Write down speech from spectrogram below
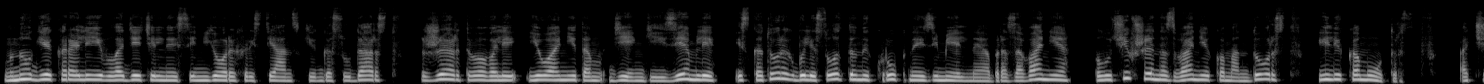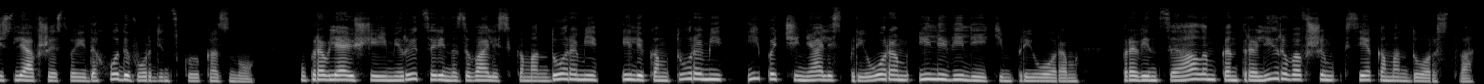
Многие короли и владетельные сеньоры христианских государств жертвовали иоанитам деньги и земли, из которых были созданы крупные земельные образования, получившие название командорств или коммуторств, отчислявшие свои доходы в орденскую казну. Управляющие ими рыцари назывались командорами или комтурами и подчинялись приорам или великим приорам, провинциалам, контролировавшим все командорства.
